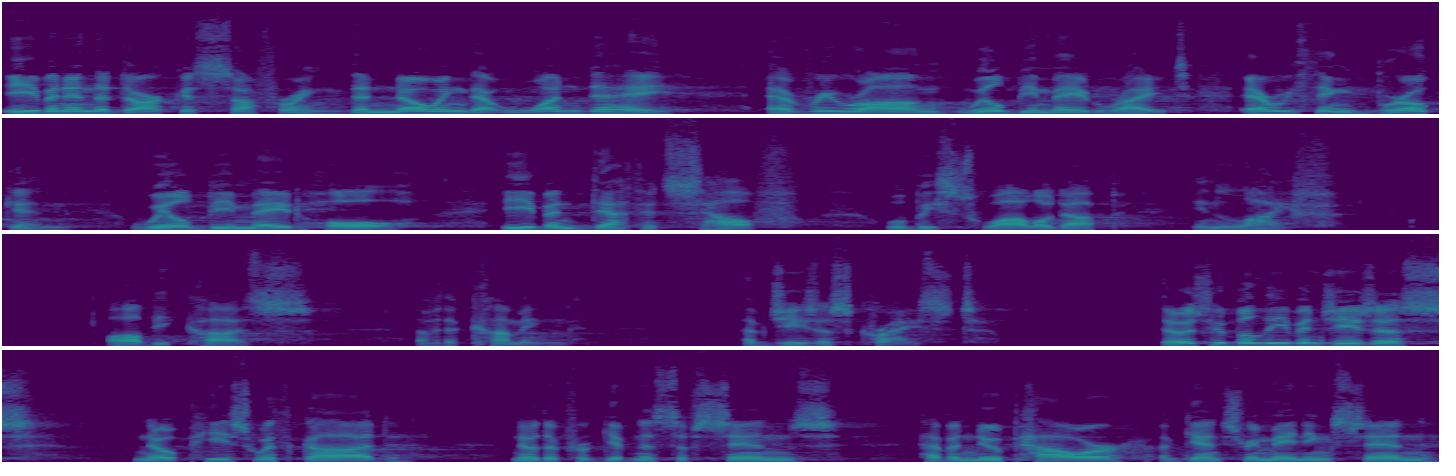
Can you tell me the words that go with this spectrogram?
even in the darkest suffering, than knowing that one day every wrong will be made right, everything broken will be made whole, even death itself will be swallowed up in life. All because of the coming of Jesus Christ. Those who believe in Jesus know peace with God, know the forgiveness of sins, have a new power against remaining sin.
